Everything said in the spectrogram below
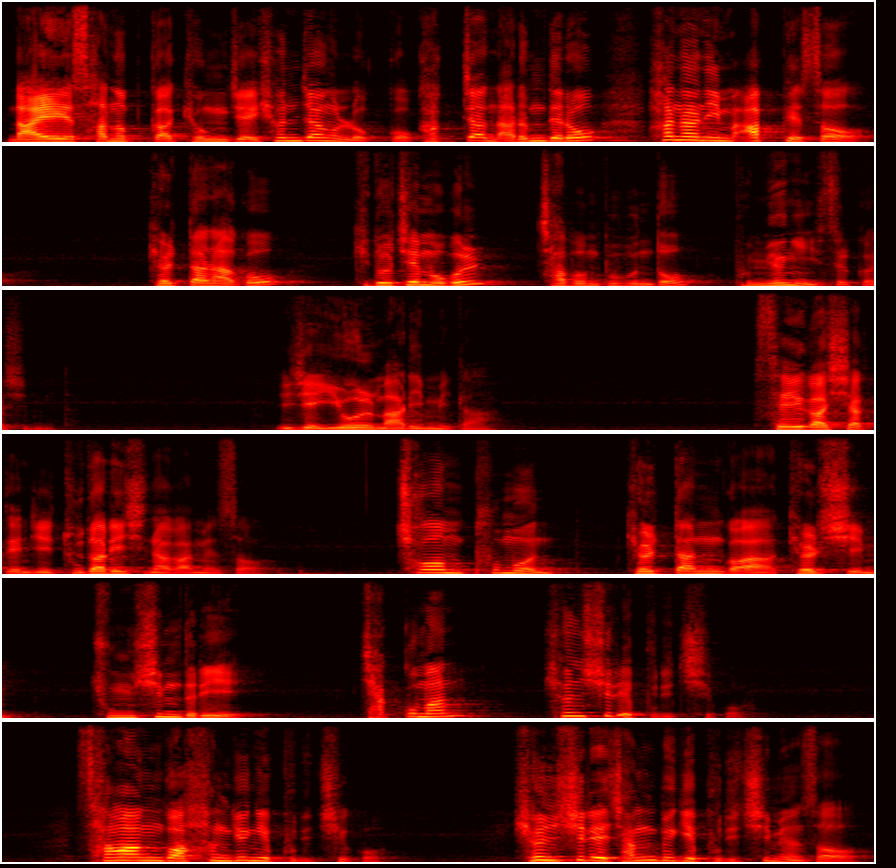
나의 산업과 경제 현장을 놓고 각자 나름대로 하나님 앞에서 결단하고 기도 제목을 잡은 부분도 분명히 있을 것입니다. 이제 2월 말입니다. 새해가 시작된 지 두 달이 지나가면서 처음 품은 결단과 결심, 중심들이 자꾸만 현실에 부딪히고 상황과 환경에 부딪히고 현실의 장벽에 부딪히면서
